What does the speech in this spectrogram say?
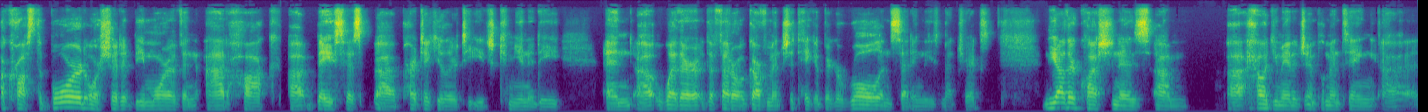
across the board, or should it be more of an ad hoc uh, basis, uh, particular to each community? and uh, whether the federal government should take a bigger role in setting these metrics. The other question is um, uh, how would you manage implementing uh,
